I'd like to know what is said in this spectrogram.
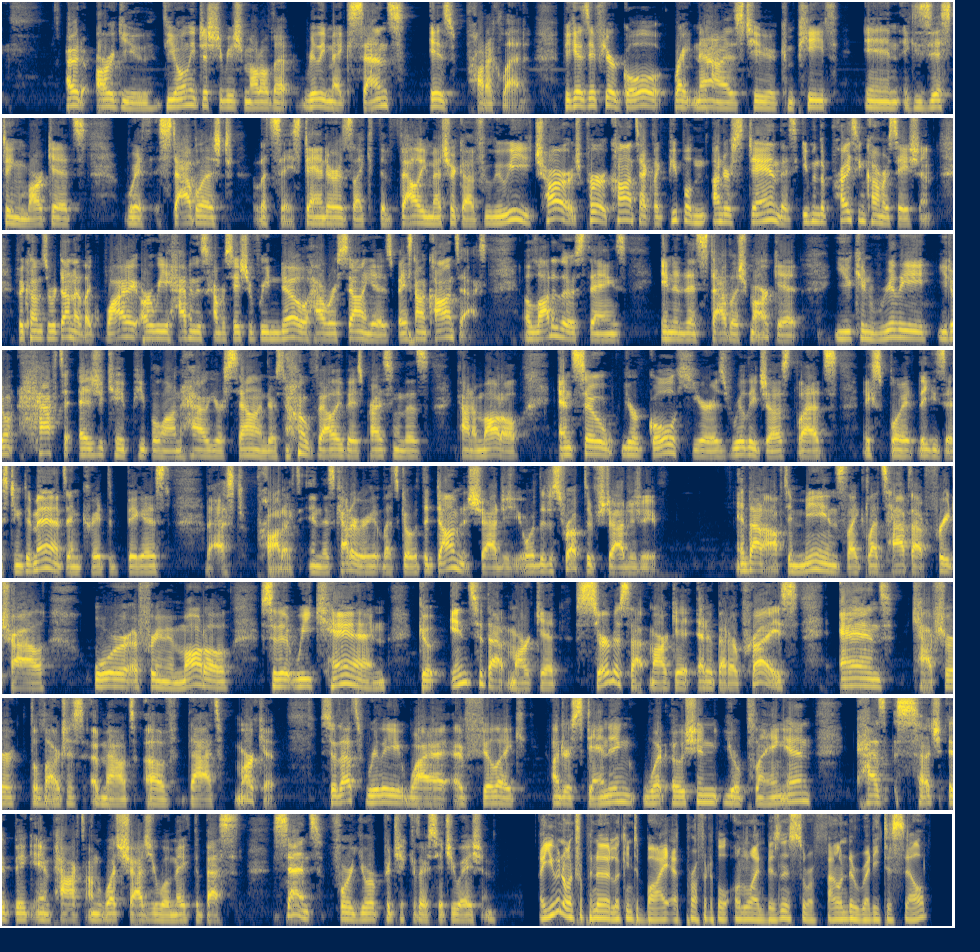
I would argue the only distribution model that really makes sense is product led. Because if your goal right now is to compete in existing markets with established let's say standards like the value metric of who we charge per contact like people understand this. Even the pricing conversation becomes redundant. Like why are we having this conversation if we know how we're selling it? Is based on contacts. A lot of those things in an established market, you can really, you don't have to educate people on how you're selling. There's no value based pricing in this kind of model. And so your goal here is really just let's exploit the existing demands and create the biggest, best product in this category. Let's go with the dominant strategy or the disruptive strategy. And that often means like, let's have that free trial or a freemium model so that we can go into that market, service that market at a better price, and capture the largest amount of that market. So that's really why I feel like understanding what ocean you're playing in has such a big impact on what strategy will make the best sense for your particular situation. Are you an entrepreneur looking to buy a profitable online business or a founder ready to sell?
